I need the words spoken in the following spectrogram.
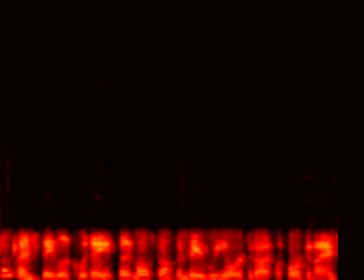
sometimes they liquidate, but most often they reorganize.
